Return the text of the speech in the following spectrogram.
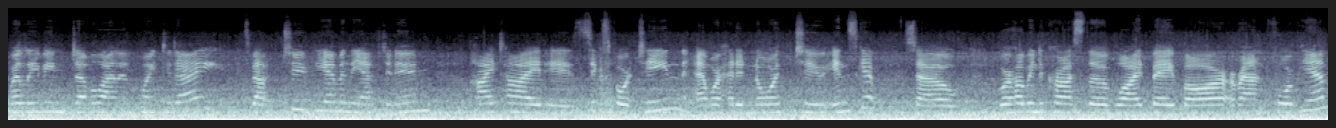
We're leaving Double Island Point today. It's about 2 p.m. in the afternoon. High tide is 6.14 and we're headed north to Inskip. So we're hoping to cross the Wide Bay Bar around 4 p.m.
